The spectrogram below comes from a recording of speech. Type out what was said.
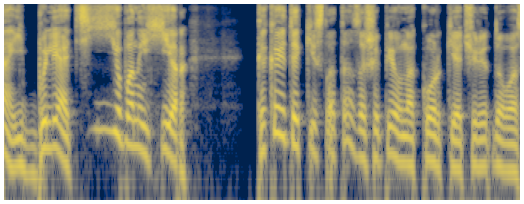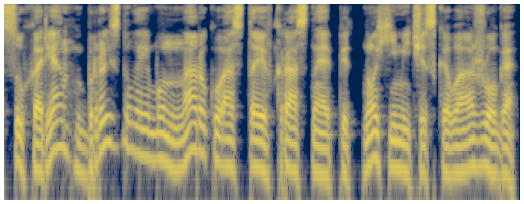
Ай, блядь, ёбаный хер! Какая-то кислота, зашипев на корке очередного сухаря, брызнула ему на руку, оставив красное пятно химического ожога.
